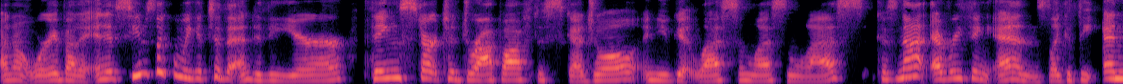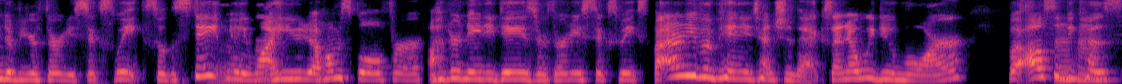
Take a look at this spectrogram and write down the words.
I don't worry about it. And it seems like when we get to the end of the year, things start to drop off the schedule and you get less and less and less because not everything ends like at the end of your 36 weeks. So the state may want mm-hmm. you to homeschool for 180 days or 36 weeks, but I don't even pay any attention to that because I know we do more but also mm-hmm. because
